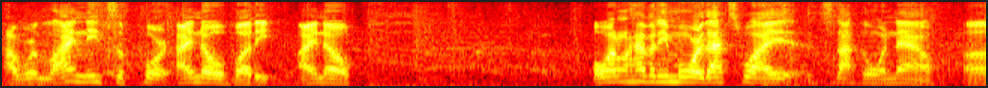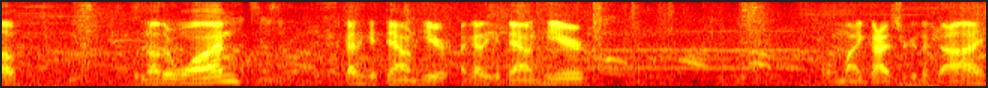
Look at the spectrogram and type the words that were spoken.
Our line needs support. I know, buddy. I know. Oh, I don't have any more. That's why it's not going now. Uh, another one. I gotta get down here. I gotta get down here. Oh, my guys are gonna die.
